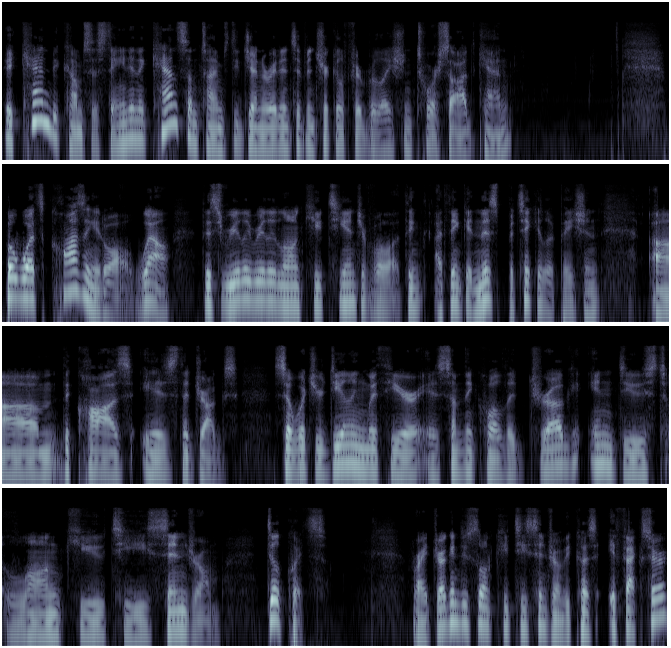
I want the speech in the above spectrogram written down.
It can become sustained and it can sometimes degenerate into ventricular fibrillation, torsade can. But what's causing it all? Well, this really, really long QT interval. I think, I think in this particular patient, um, the cause is the drugs. So what you're dealing with here is something called the drug-induced long QT syndrome, Dillquitz. Right, drug-induced long QT syndrome, because Effexor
